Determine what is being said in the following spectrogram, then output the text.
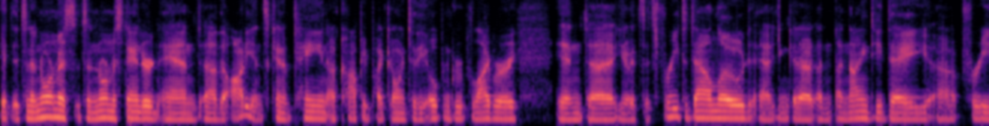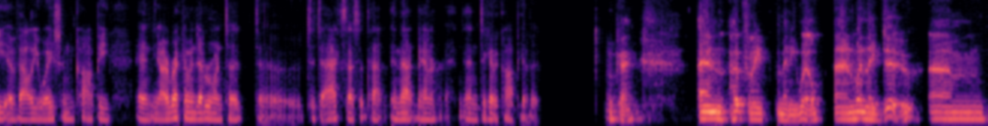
it, it's an enormous it's an enormous standard, and uh, the audience can obtain a copy by going to the Open Group Library, and uh, you know it's it's free to download. Uh, you can get a, a, 90 day free evaluation copy, and you know I recommend everyone to to to, to access it that in that manner and, and to get a copy of it. Okay. And hopefully many will. And when they do, um,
